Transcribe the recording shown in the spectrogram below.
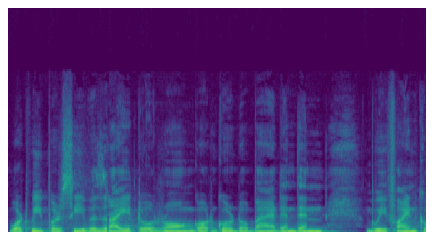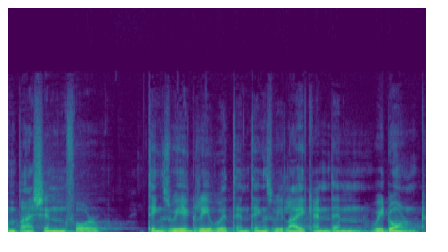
what we perceive as right or wrong or good or bad and then we find compassion for things we agree with and things we like and then we don't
